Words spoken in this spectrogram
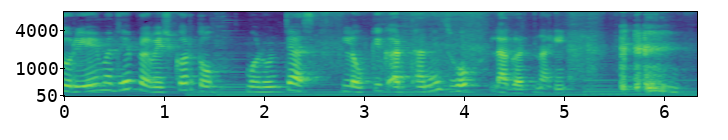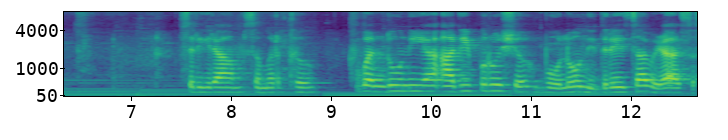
तुरियेमध्ये प्रवेश करतो म्हणून त्यास लौकिक अर्थाने झोप लागत नाही. श्रीराम समर्थ वंदुनिया आदिपुरुष बोलो निद्रेचा विळास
